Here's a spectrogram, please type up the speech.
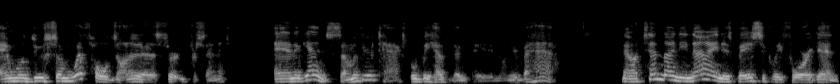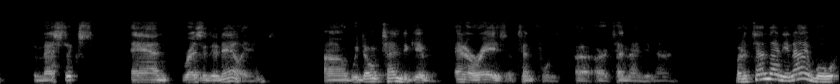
and we'll do some withholds on it at a certain percentage. And again, some of your tax will be have been paid in on your behalf. Now, 1099 is basically for, again, domestics and resident aliens. Uh, we don't tend to give NRAs a 1040 uh, or 1099. But a 1099 will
